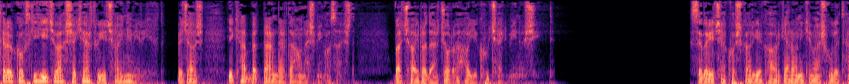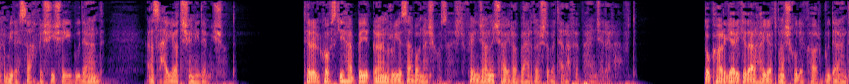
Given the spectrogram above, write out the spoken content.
ترلکوفسکی هیچ وقت شکر توی چای نمیریخت. به جاش یک حب قند در دهانش میگذاشت و چای را در جرعه های کوچک بینوشید. صدای چکشکاری کارگرانی که مشغول تعمیر سقف شیشهای بودند از حیات شنیده می‌شد. ترلکوفسکی حبه قند روی زبانش گذاشت. فنجان چای را برداشت و به طرف پنجره رفت. دو کارگری که در حیات مشغول کار بودند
